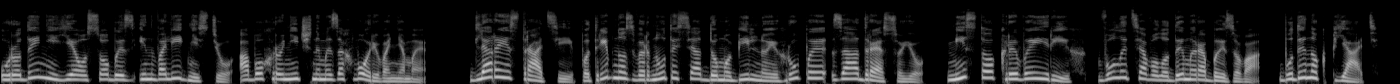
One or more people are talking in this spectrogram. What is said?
У родині є особи з інвалідністю або хронічними захворюваннями. Для реєстрації потрібно звернутися до мобільної групи за адресою місто Кривий Ріг, вулиця Володимира Бизова, будинок 5.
